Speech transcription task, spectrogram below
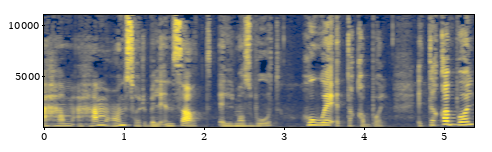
أهم أهم عنصر بالإنصات المزبوط هو التقبل. التقبل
